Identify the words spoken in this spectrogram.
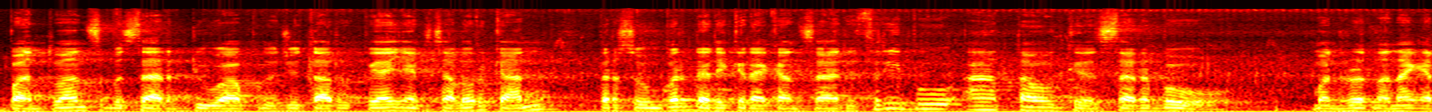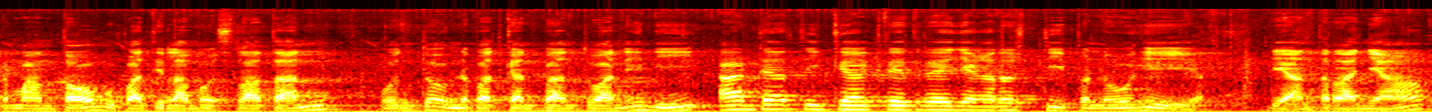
Bantuan sebesar 20 juta rupiah yang disalurkan bersumber dari gerakan sehari seribu atau geserbu. Menurut Nanang Ermanto, Bupati Lampung Selatan, untuk mendapatkan bantuan ini ada tiga kriteria yang harus dipenuhi, di antaranya,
